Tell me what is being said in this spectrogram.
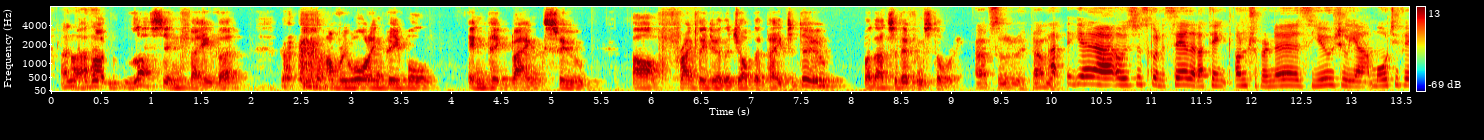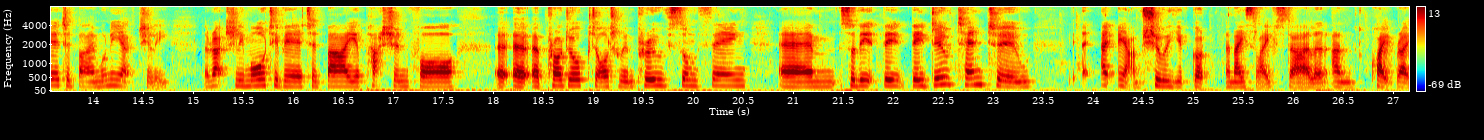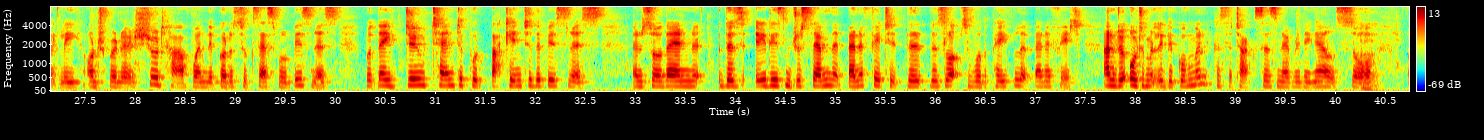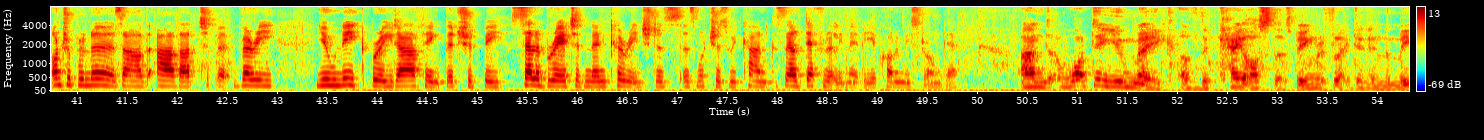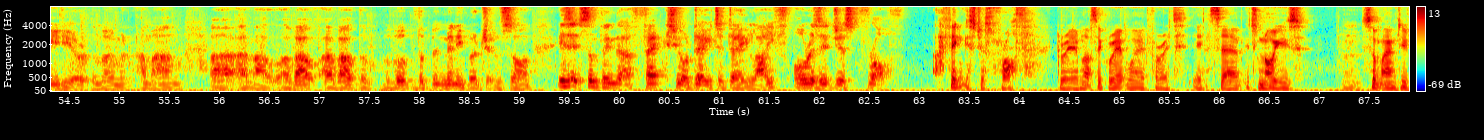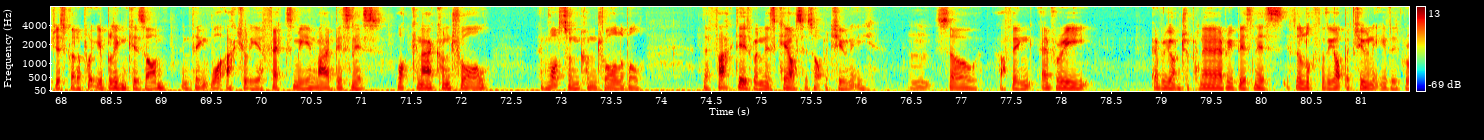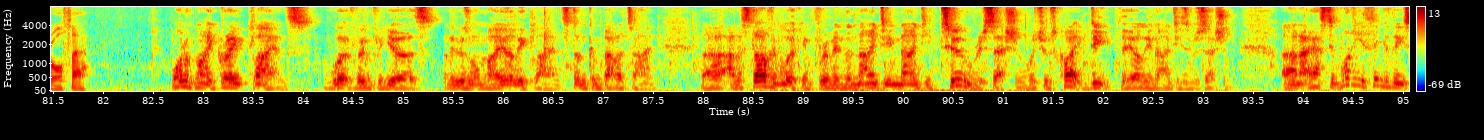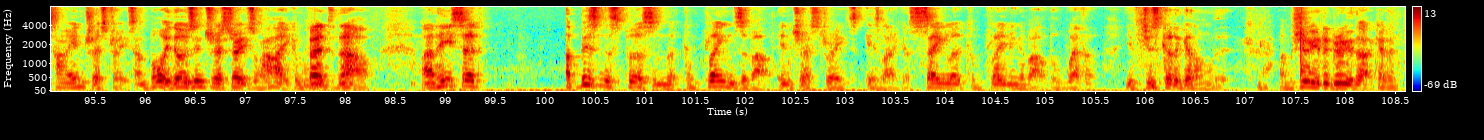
And Uh, the- I'm less in favour of rewarding people in big banks who are frankly doing the job they're paid to do, but that's a different story. absolutely, Pamela. Uh, yeah, I was just going to say that I think entrepreneurs usually aren't motivated by money, actually. They're actually motivated by a passion for a, a, product or to improve something. Um, so they, they, they do tend to, I, I'm sure you've got a nice lifestyle, and, and quite rightly, entrepreneurs should have when they've got a successful business, but they do tend to put back into the business. And so then there's it isn't just them that benefit, it, there's lots of other people that benefit, and ultimately the government because the taxes and everything else. So entrepreneurs are, are that uh, very unique breed, I think, that should be celebrated and encouraged as, as much as we can because they'll definitely make the economy stronger. And what do you make of the chaos that's being reflected in the media at the moment, Aman, uh, about about about the, the the mini budget and so on? Is it something that affects your day to day life, or is it just froth? I think it's just froth, Graham. That's a great word for it. It's um, it's noise. Sometimes you've just got to put your blinkers on and think what actually affects me in my business. What can I control, and what's uncontrollable. The fact is, when there's chaos, there's opportunity. So I think every every entrepreneur, every business, if they look for the opportunity, there's growth there. One of my great clients, I've worked with him for years, and he was one of my early clients, Duncan Bannatyne. Uh, and I started working for him in the 1992 recession, which was quite deep, the early 90s recession. And I asked him, What do you think of these high interest rates? And boy, those interest rates are high compared to now. And he said, A business person that complains about interest rates is like a sailor complaining about the weather. You've just got to get on with it. I'm sure you'd agree with that, Kevin.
